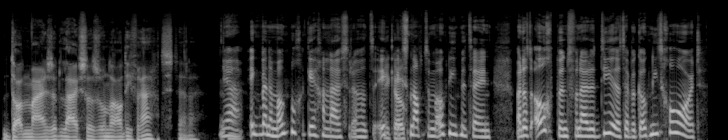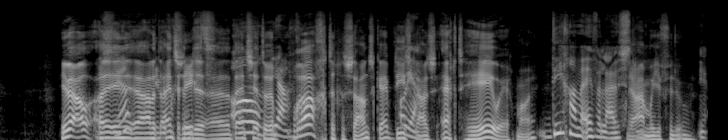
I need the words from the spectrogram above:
dan maar luisteren zonder al die vragen te stellen. Ja, ik ben hem ook nog een keer gaan luisteren, want ik, Ik snapte hem ook niet meteen. Maar dat oogpunt vanuit het dier, dat heb ik ook niet gehoord. Jawel, eh, in- Ja? aan het In het eind, aan het Oh, eind zit er een ja. prachtige soundscape. Die Oh, is ja. trouwens echt heel erg mooi. Die gaan we even luisteren. Ja, moet je even doen. Ja.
